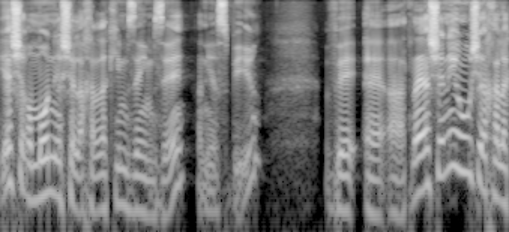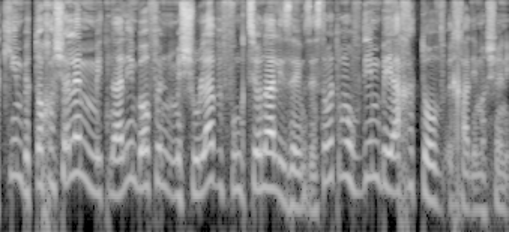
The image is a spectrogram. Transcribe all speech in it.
יש הרמוניה של החלקים זה עם זה, אני אסביר. והתנאי השני הוא שהחלקים בתוך השלם מתנהלים באופן משולב ופונקציונלי זה עם זה. זאת אומרת, הם עובדים ביחד טוב אחד עם השני.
